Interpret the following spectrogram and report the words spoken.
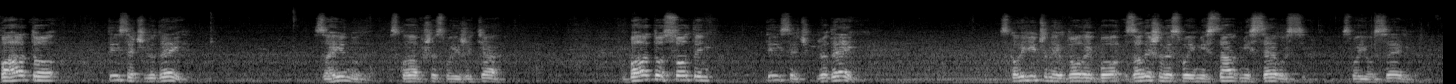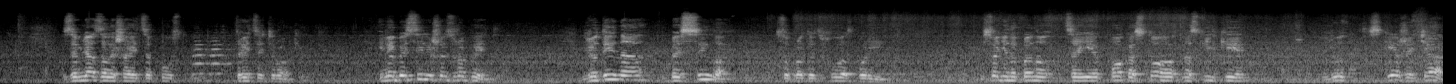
Багато тисяч людей загинули, склавши своє життя. Багато сотень тисяч людей, скалічених долей, бо залишили свої міста, місцевості, свої оселі. Земля залишається пусткою 30 років. І ми безсилі щось зробити. Людина безсила супроти свого. І сьогодні, напевно, це є показ того, наскільки людське життя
